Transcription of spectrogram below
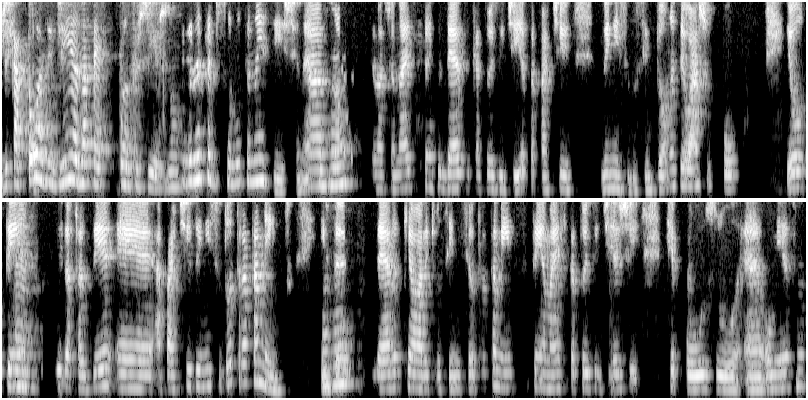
De 14 dias até quantos dias? Não? Segurança absoluta não existe, né? As uhum. normas internacionais estão entre 10 e 14 dias a partir do início dos sintomas, eu acho pouco. Eu tenho é a fazer é, a partir do início do tratamento. Então, uhum. considero que a hora que você inicia o tratamento, você tenha mais 14 dias de repouso, é, ou mesmo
